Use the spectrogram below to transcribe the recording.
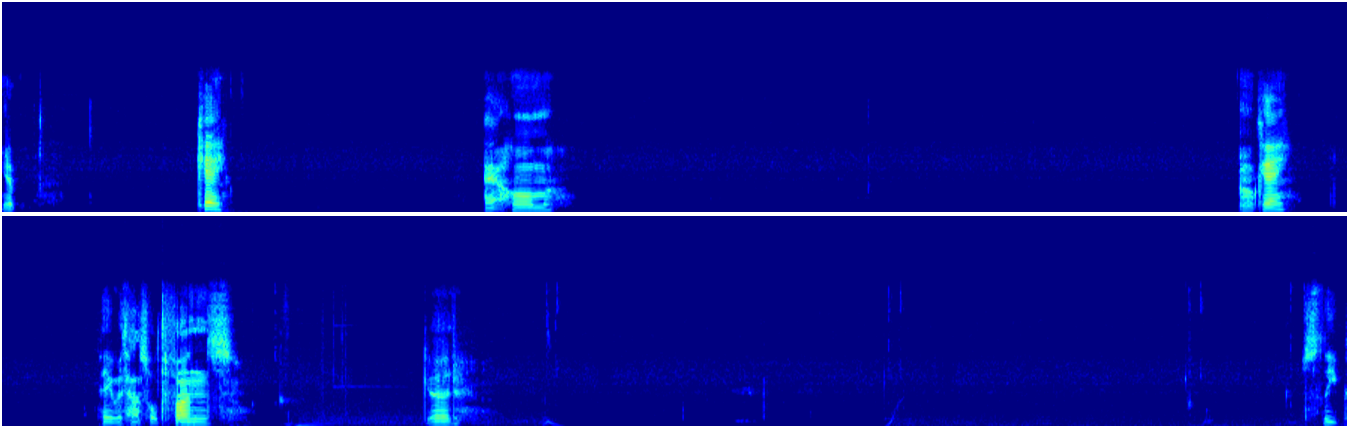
Yep. Okay. At home. Okay. Pay with household funds. Good. Sleep.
